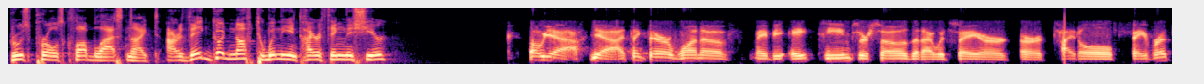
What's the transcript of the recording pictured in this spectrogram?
Bruce Pearl's club last night. Are they good enough to win the entire thing this year? Oh yeah, yeah. I think they're one of maybe eight teams or so that I would say are are title favorites.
